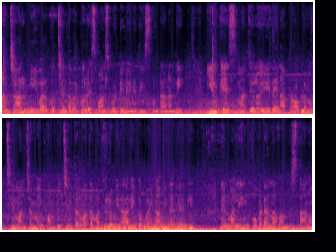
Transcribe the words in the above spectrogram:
మంచాలు మీ వరకు వచ్చేంత వరకు రెస్పాన్సిబిలిటీ నేనే తీసుకుంటానండి. ఇన్ కేస్ మధ్యలో ఏదైనా ప్రాబ్లం వచ్చి మంచం మేము పంపించిన తర్వాత మధ్యలో మీరు రాలేకపోయినా మీ దగ్గరికి నేను మళ్ళీ ఇంకొకటన్నా పంపిస్తాను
